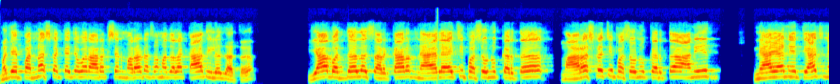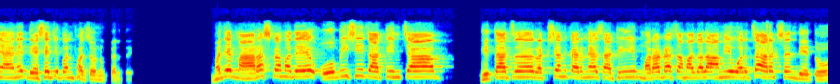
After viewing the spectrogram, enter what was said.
म्हणजे पन्नास टक्क्याच्या वर आरक्षण मराठा समाजाला का दिलं जातं? याबद्दल सरकार न्यायालयाची फसवणूक करतं महाराष्ट्राची फसवणूक करतं आणि न्यायाने त्याच न्यायाने देशाची पण फसवणूक करते. म्हणजे महाराष्ट्रामध्ये ओबीसी जातींच्या हिताचं रक्षण करण्यासाठी मराठा समाजाला आम्ही वरचं आरक्षण देतो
